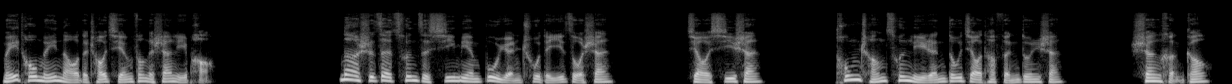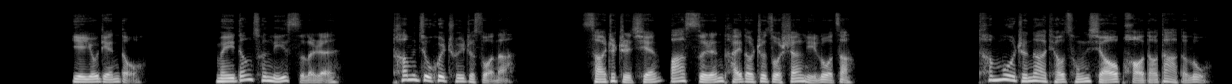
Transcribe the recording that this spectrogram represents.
没头没脑的朝前方的山里跑。那是在村子西面不远处的一座山，叫西山。通常村里人都叫它坟墩山，山很高，也有点陡。每当村里死了人，他们就会吹着唢呐，撒着纸钱，把死人抬到这座山里落葬。他摸着那条从小跑到大的路，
